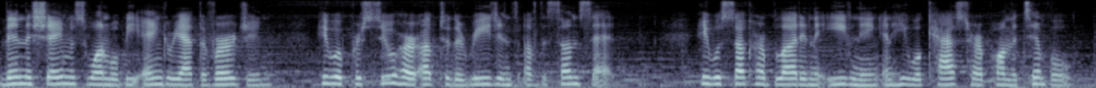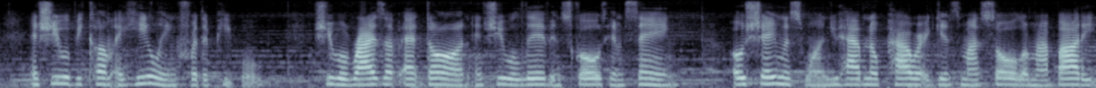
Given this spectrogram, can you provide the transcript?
Then the shameless one will be angry at the virgin. He will pursue her up to the regions of the sunset. He will suck her blood in the evening, and he will cast her upon the temple, and she will become a healing for the people. She will rise up at dawn, and she will live and scold him, saying, O shameless one, you have no power against my soul or my body,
